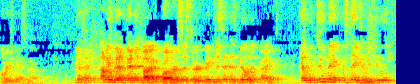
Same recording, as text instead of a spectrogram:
Don't raise your hands hard. You? How many's been offended by a brother or sister, maybe just in this building, right? Because we do make mistakes and we do,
